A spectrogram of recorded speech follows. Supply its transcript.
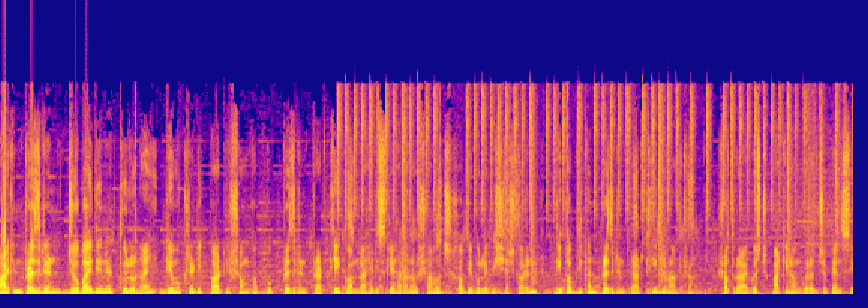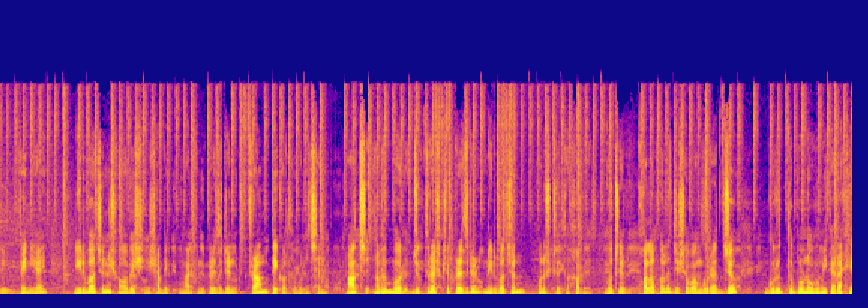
মার্কিন প্রেসিডেন্ট জো বাইডেনের তুলনায় ডেমোক্রেটিক পার্টির সম্ভাব্য প্রেসিডেন্ট প্রার্থী কমলা হ্যারিসকে হারানো সহজ হবে বলে বিশ্বাস করেন রিপাবলিকান প্রেসিডেন্ট প্রার্থী ডোনাল্ড ট্রাম্প। সতেরো আগস্ট মার্কিন অঙ্গরাজ্য পেনসিলভেনিয়ায় নির্বাচনী সমাবেশে সাবেক মার্কিন প্রেসিডেন্ট ট্রাম্প এ কথা বলেছেন। পাঁচ নভেম্বর যুক্তরাষ্ট্রে প্রেসিডেন্ট নির্বাচন অনুষ্ঠিত হবে। ভোটের ফলাফলে যেসব অঙ্গরাজ্য গুরুত্বপূর্ণ ভূমিকা রাখে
